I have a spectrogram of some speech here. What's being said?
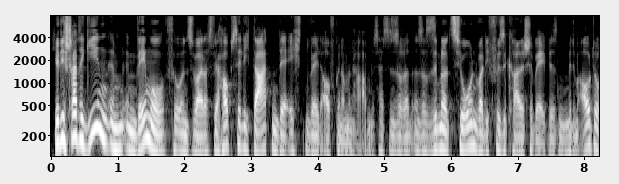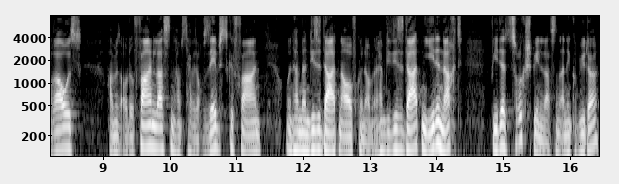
Ja, die Strategien im, im Wemo für uns war, dass wir hauptsächlich Daten der echten Welt aufgenommen haben. Das heißt, unsere, unsere Simulation war die physikalische Welt. Wir sind mit dem Auto raus, haben das Auto fahren lassen, haben es teilweise auch selbst gefahren und haben dann diese Daten aufgenommen. Dann haben die diese Daten jede Nacht wieder zurückspielen lassen an den Computer,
